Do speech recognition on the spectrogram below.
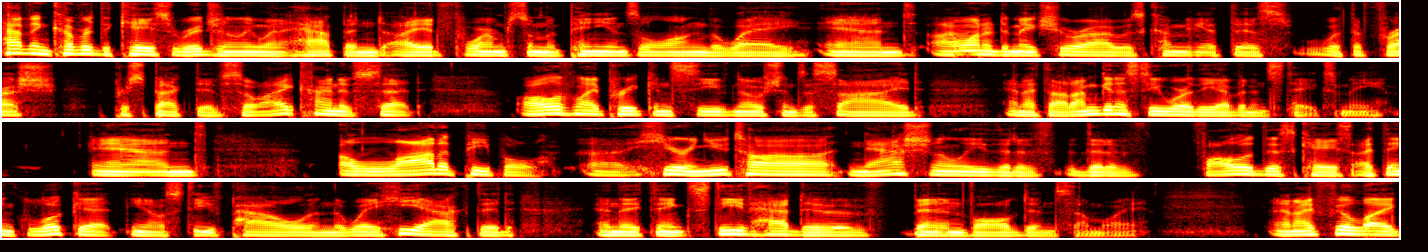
having covered the case originally when it happened, I had formed some opinions along the way, and I wanted to make sure I was coming at this with a fresh perspective. So I kind of set all of my preconceived notions aside, and I thought I'm going to see where the evidence takes me. And a lot of people uh, here in Utah, nationally, that have that have followed this case, I think look at you know Steve Powell and the way he acted, and they think Steve had to have been involved in some way. And I feel like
